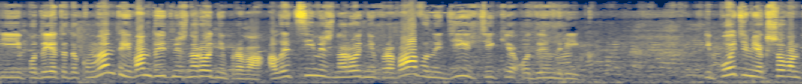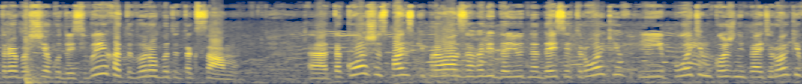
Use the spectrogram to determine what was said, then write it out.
і подаєте документи, і вам дають міжнародні права. Але ці міжнародні права вони діють тільки один рік. І потім, якщо вам треба ще кудись виїхати, ви робите так само. Е, Також іспанські права взагалі дають на 10 років, і потім кожні 5 років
